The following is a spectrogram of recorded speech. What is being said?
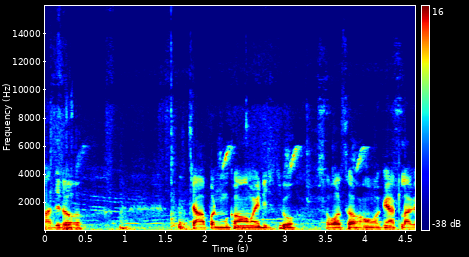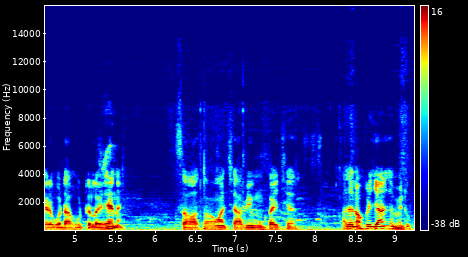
આજે તો ચા પણ મૂકવામાં માંડી છે, જુઓ. સવાર સવામાં કે આટલા આગળ બધા હોટલો છે ને સવાર સવામાં ચા બી મુકાય છે. આજે નોકરી જાણે છે મીઠું?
